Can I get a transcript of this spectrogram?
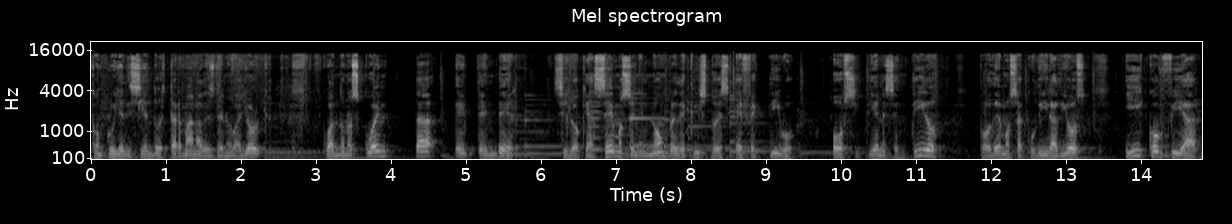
Concluye diciendo esta hermana desde Nueva York, cuando nos cuenta entender si lo que hacemos en el nombre de Cristo es efectivo o si tiene sentido, podemos acudir a Dios y confiar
